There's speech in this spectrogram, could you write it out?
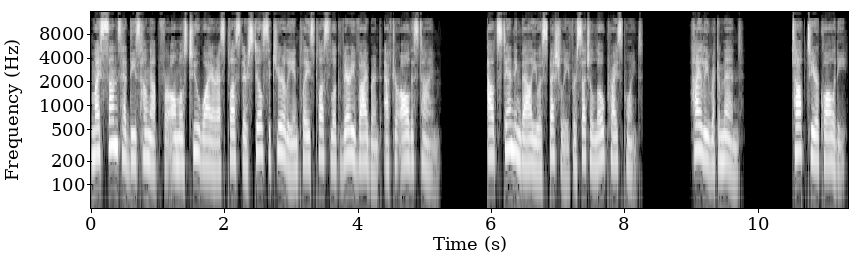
My sons had these hung up for almost two wires plus they're still securely in place plus look very vibrant after all this time. Outstanding value especially for such a low price point. Highly recommend. Top tier quality.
